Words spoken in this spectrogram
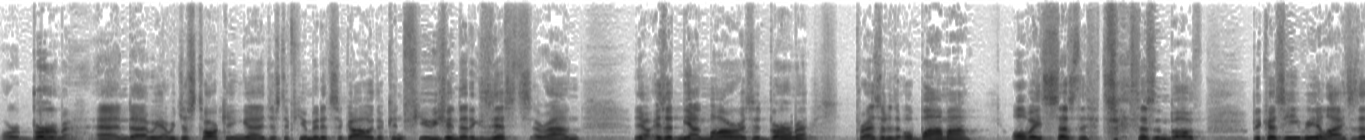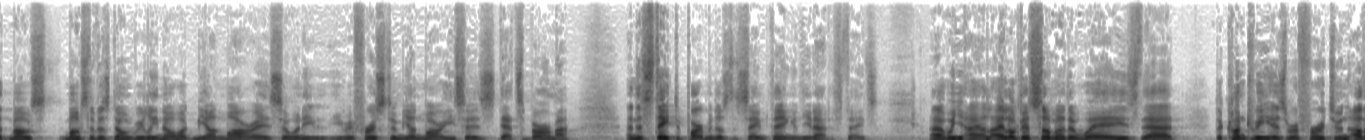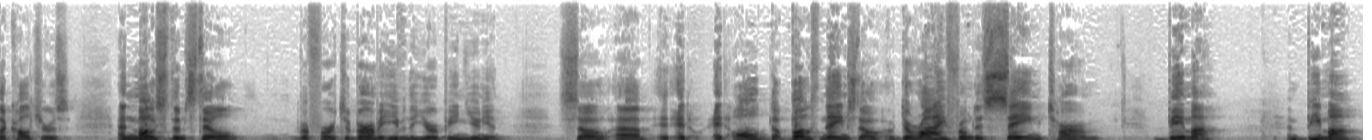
or Burma. And uh, we were just talking uh, just a few minutes ago, the confusion that exists around, you know, is it Myanmar, or is it Burma? President Obama always says, the, says them both because he realizes that most, most of us don't really know what Myanmar is. So when he, he refers to Myanmar, he says, that's Burma. And the State Department does the same thing in the United States. Uh, when you, I, I looked at some of the ways that the country is referred to in other cultures, and most of them still refer to Burma, even the European Union. So um, it, it, it all, both names, though, derive from the same term, Bima. And Bima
